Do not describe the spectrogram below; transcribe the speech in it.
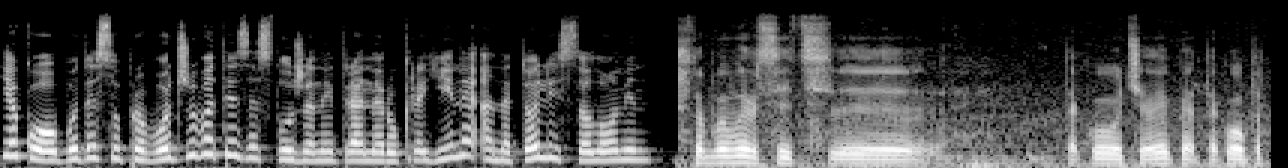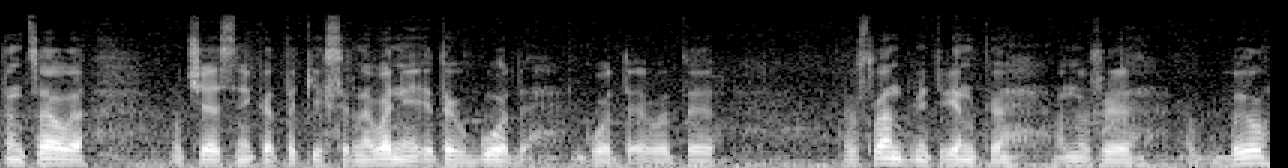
якого буде супроводжувати заслужений тренер України Анатолій Соломін. Чтобы вырастить э, такого человека, такого потенциала Участника таких соревнований, это годы. годы. Вот, э, Руслан Дмитренко, он уже был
